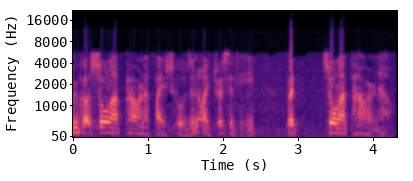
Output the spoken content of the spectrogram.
We've got solar power in our five schools. There's no electricity, but solar power now.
